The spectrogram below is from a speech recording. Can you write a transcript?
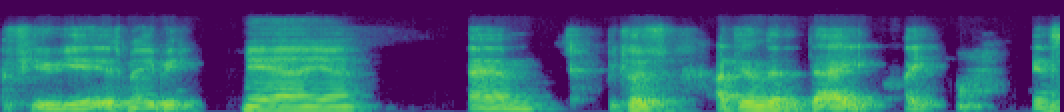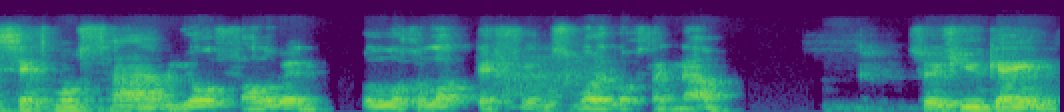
a few years, maybe. yeah, yeah, Um, because at the end of the day, like in six months' time, your following will look a lot different to what it looks like now. So if you gain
